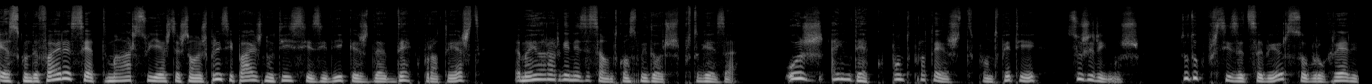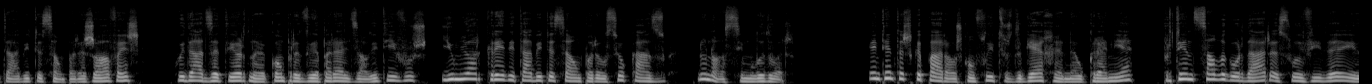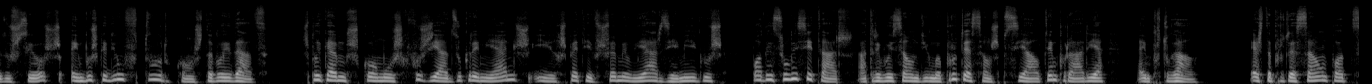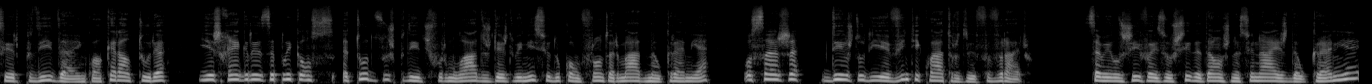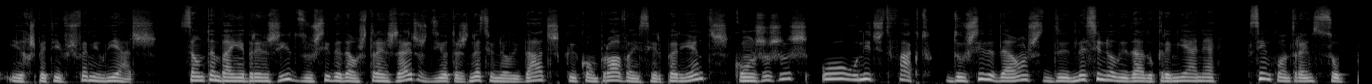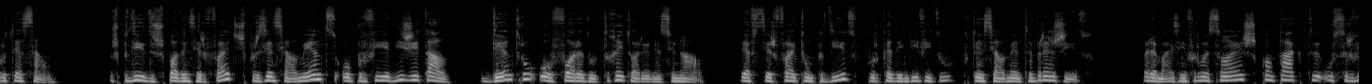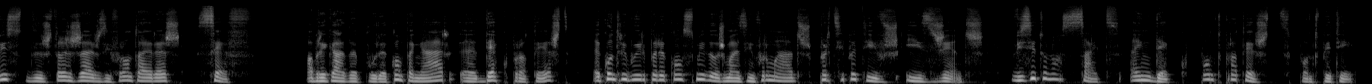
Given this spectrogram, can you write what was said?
É segunda-feira, 7 de março, e estas são as principais notícias e dicas da DEC Proteste, a maior organização de consumidores portuguesa. Hoje, em DEC.proteste.pt, sugerimos tudo o que precisa de saber sobre o crédito à habitação para jovens, cuidados a ter na compra de aparelhos auditivos e o melhor crédito à habitação para o seu caso no nosso simulador. Quem tenta escapar aos conflitos de guerra na Ucrânia pretende salvaguardar a sua vida e a dos seus em busca de um futuro com estabilidade. Explicamos como os refugiados ucranianos e respectivos familiares e amigos podem solicitar a atribuição de uma proteção especial temporária em Portugal. Esta proteção pode ser pedida em qualquer altura e as regras aplicam-se a todos os pedidos formulados desde o início do confronto armado na Ucrânia, ou seja, desde o dia 24 de fevereiro. São elegíveis os cidadãos nacionais da Ucrânia e respectivos familiares. São também abrangidos os cidadãos estrangeiros de outras nacionalidades que comprovem ser parentes, cônjuges ou unidos de facto dos cidadãos de nacionalidade ucraniana que se encontrem sob proteção. Os pedidos podem ser feitos presencialmente ou por via digital, dentro ou fora do território nacional. Deve ser feito um pedido por cada indivíduo potencialmente abrangido. Para mais informações, contacte o Serviço de Estrangeiros e Fronteiras, CEF. Obrigada por acompanhar a DECO Proteste a contribuir para consumidores mais informados, participativos e exigentes. Visite o nosso site em deco.proteste.pt.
